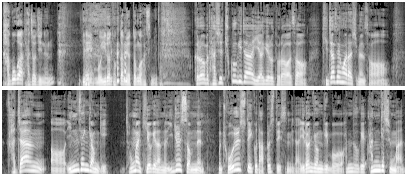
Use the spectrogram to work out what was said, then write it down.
각오가 다져지는 네, 뭐 이런 덕담이었던 것 같습니다. 그러면 다시 축구 기자 이야기로 돌아와서 기자 생활하시면서 가장 어, 인생 경기 정말 기억에 남는 잊을 수 없는 뭐 좋을 수도 있고 나쁠 수도 있습니다. 이런 경기 뭐 한두 개 한 개씩만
